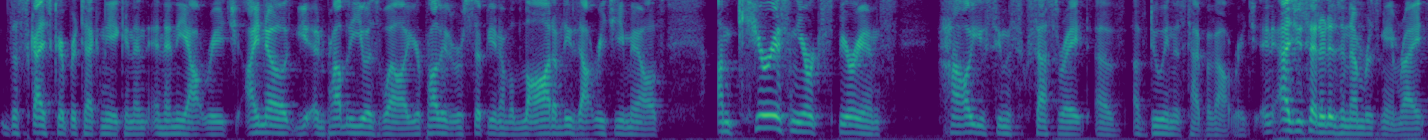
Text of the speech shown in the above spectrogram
the skyscraper technique and then and then the outreach. I know, and probably you as well. You're probably the recipient of a lot of these outreach emails. I'm curious in your experience how you've seen the success rate of of doing this type of outreach. And as you said, it is a numbers game, right?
